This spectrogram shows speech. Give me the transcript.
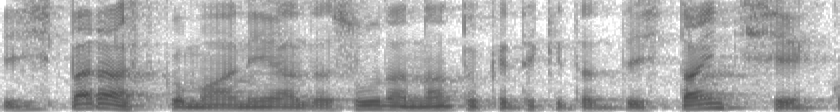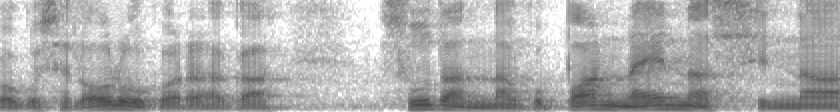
ja siis pärast, kui ma nii-öelda suudan natuke tekitada distantsi kogu selle olukorraga, suudan nagu panna ennast sinna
